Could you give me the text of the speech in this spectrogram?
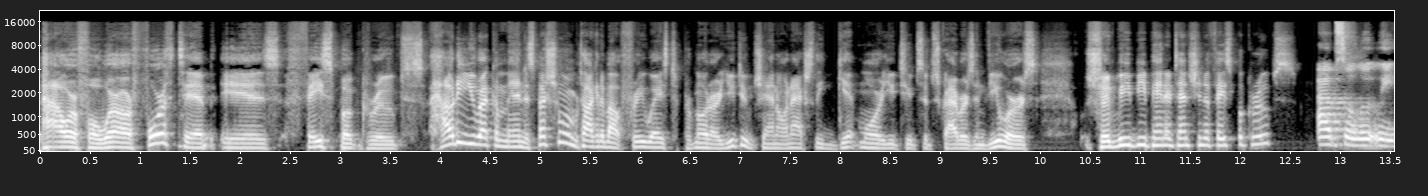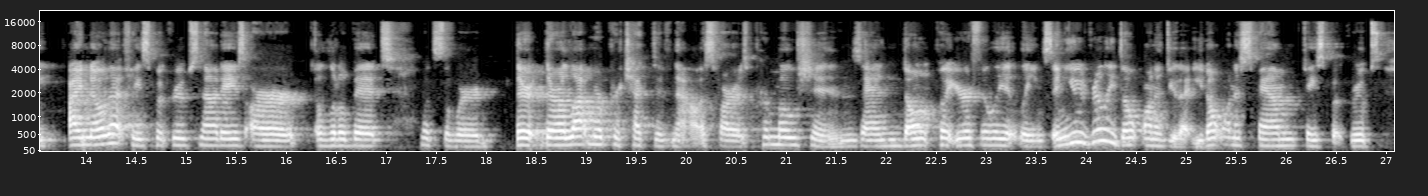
Powerful. Where our fourth tip is Facebook groups. How do you recommend, especially when we're talking about free ways to promote our YouTube channel and actually get more YouTube subscribers and viewers? Should we be paying attention to Facebook groups? Absolutely. I know that Facebook groups nowadays are a little bit, what's the word? They're they're a lot more protective now as far as promotions and don't put your affiliate links. And you really don't want to do that. You don't want to spam facebook groups.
